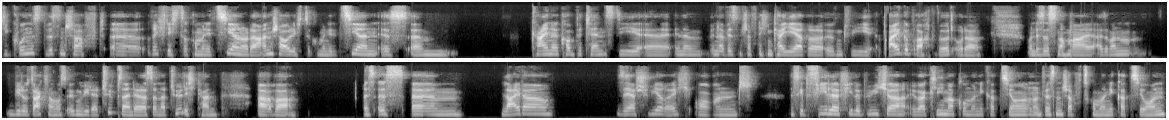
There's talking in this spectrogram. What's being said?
die Kunst, Wissenschaft äh, richtig zu kommunizieren oder anschaulich zu kommunizieren, ist ähm, keine Kompetenz, die äh, in, einem, in einer wissenschaftlichen Karriere irgendwie beigebracht wird oder und es ist nochmal, also man, wie du sagst, man muss irgendwie der Typ sein, der das dann natürlich kann. Aber es ist ähm, leider sehr schwierig und es gibt viele, viele Bücher über Klimakommunikation und Wissenschaftskommunikation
